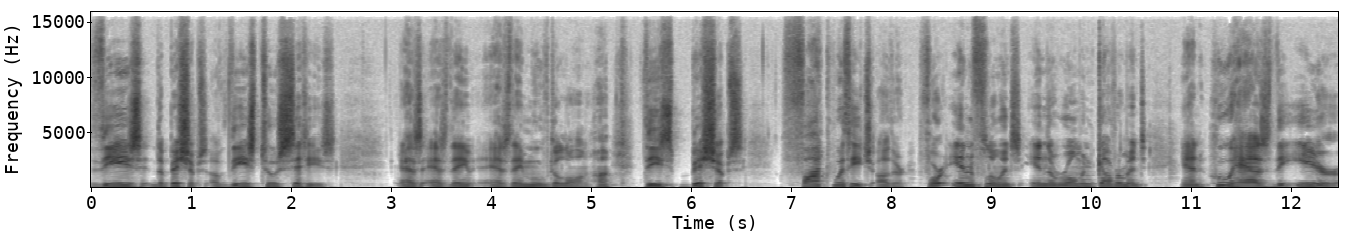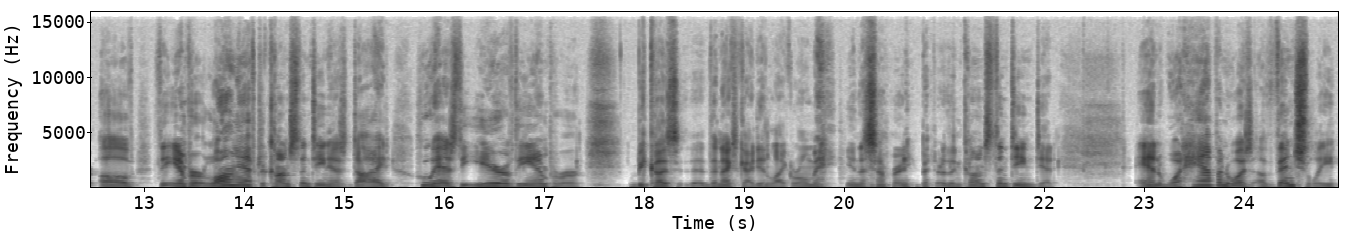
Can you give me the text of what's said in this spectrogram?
These, the bishops of these two cities, as, as, they, as they moved along, huh? These bishops fought with each other for influence in the Roman government and who has the ear of the emperor? Long after Constantine has died, who has the ear of the emperor? Because the next guy didn't like Rome in the summer any better than Constantine did. And what happened was eventually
